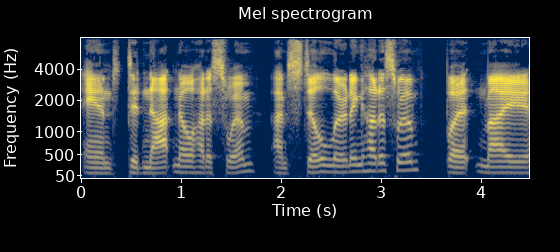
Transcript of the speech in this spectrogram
and did not know how to swim. I'm still learning how to swim, but my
